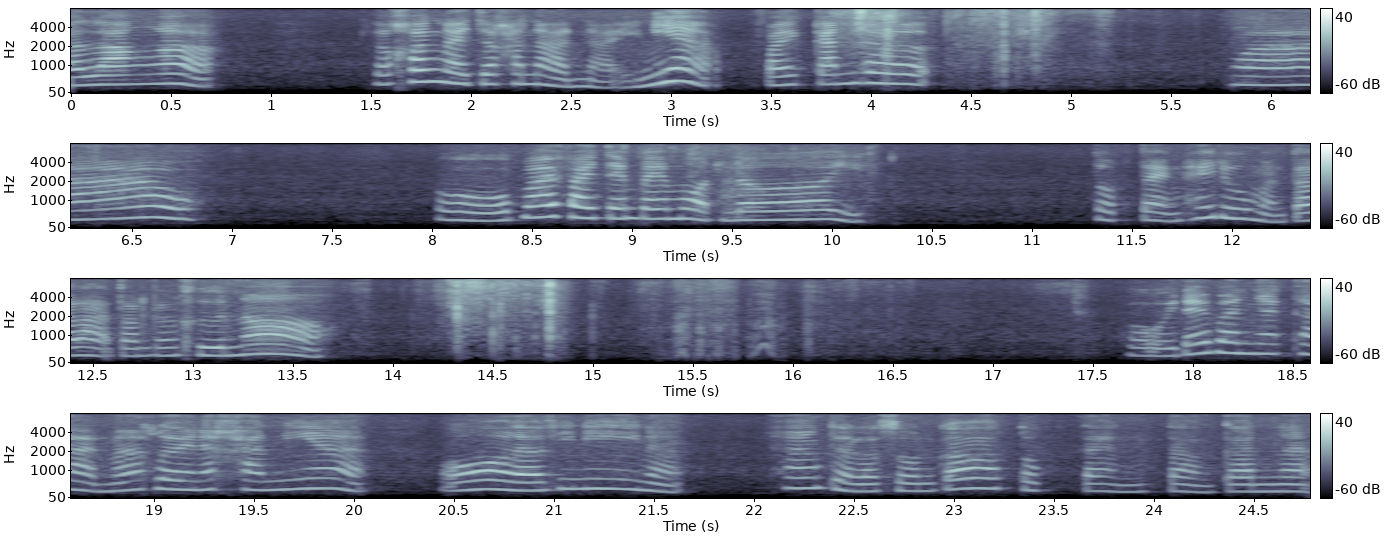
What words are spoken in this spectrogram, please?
อลังอะ แล้วข้างในจะขนาดไหนเนี่ย ไปกันเถอะ ว้าว โอ้ป้ายไฟเต็มไปหมดเลย ตกแต่งให้ดูเหมือนตลาดตอนกลางคืนนาโอ้ยได้บรรยากาศมากเลยนะคะเนี่ย โอ้ แล้วที่นี่น่ะ ห้างแต่ละโซนก็ตกแต่งต่างกันน่ะ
